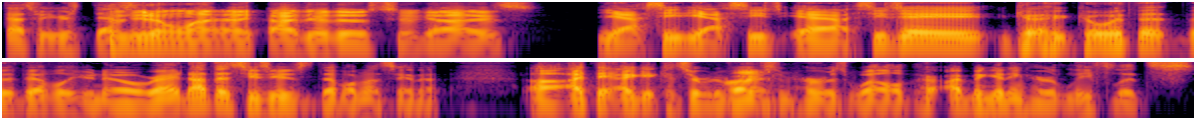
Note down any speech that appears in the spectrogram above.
that's what you're because you don't want e- either of those two guys. Yeah, see, yeah, C yeah, CJ go, go with the the devil you know, right? Not that CJ is the devil. I'm not saying that. Uh, I think I get conservative vibes Right. from her as well. Her, I've been getting her leaflets,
